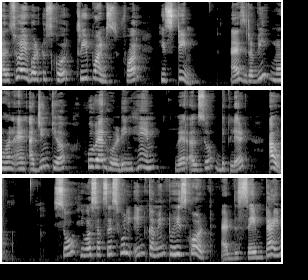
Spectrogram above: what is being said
also able to score 3 points for his team as Ravi, Mohan and Ajinkya who were holding him were also declared out. So he was successful in coming to his court. At the same time,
